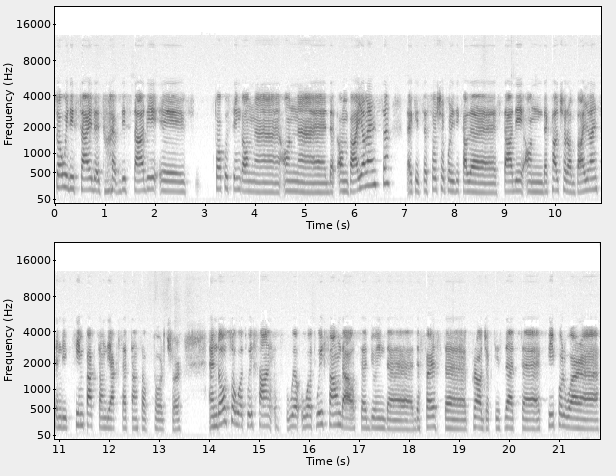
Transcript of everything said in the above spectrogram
So we decided to have this study focusing on uh, on uh, the, on violence. Like it's a social political uh, study on the culture of violence and its impact on the acceptance of torture. And also, what we found what we found out uh, during the the first uh, project is that uh, people were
